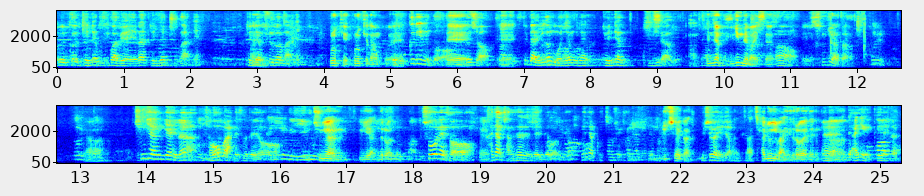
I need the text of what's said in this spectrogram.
그, 그 된장국밥이 아니라 된장죽 아니야? 된장술밥 아니야? 그렇게 그렇게 나온 거예요. 그래서 끓이는 거. 예. 그렇죠. 예. 근데 이건 뭐냐면 그냥 된장국이라고. 아, 된장 국인데 맛있어요. 어. 신기하다. 야, 신기한 게 아니라 경험을 안 해서 그래요. 중요한 그게 안 들어갔네. 수원에서 예. 가장 장사잘 되는 데가 어디예요? 된장국집. 유채가 유채관이죠. 아 자육이 많이 들어가야 예. 되는구나. 근데 아니 그게 아니라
